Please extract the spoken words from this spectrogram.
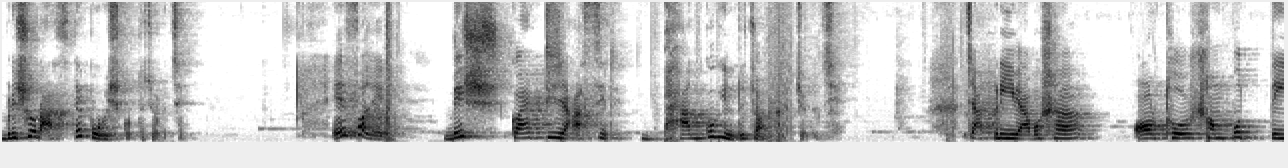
বৃষ রাশিতে প্রবেশ করতে চলেছে। এর ফলে বেশ কয়েকটি রাশির ভাগ্য কিন্তু চমকাতে চলেছে। চাকরি, ব্যবসা, অর্থ, সম্পত্তি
